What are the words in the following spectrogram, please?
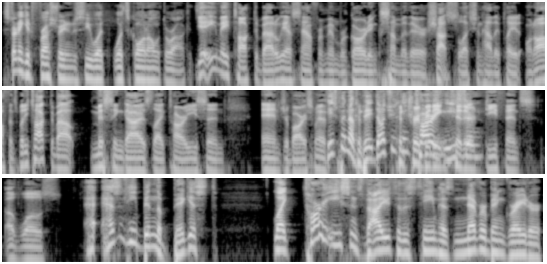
starting to get frustrating to see what what's going on with the Rockets. Yeah, Ime talked about it. We have sound from him regarding some of their shot selection, how they played on offense. But he talked about missing guys like Tari Eason and Jabari Smith. He's been a big. Don't you think Tari contributing to their defense of woes? ha- hasn't he been the biggest? Like Tari Eason's value to this team has never been greater,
